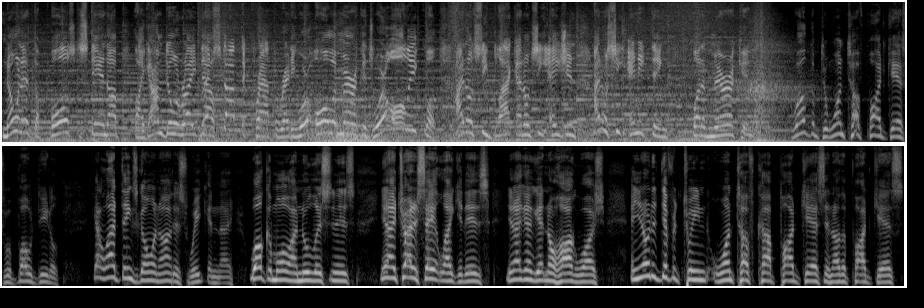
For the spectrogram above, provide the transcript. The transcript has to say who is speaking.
Speaker 1: No one has the balls to stand up like I'm doing right now. Stop the crap already. We're all Americans. We're all equal. I don't see black. I don't see Asian. I don't see anything but American. Welcome to One Tough Podcast with Bo Dietl. Got a lot of things going on this week, and I welcome all our new listeners. You know, I try to say it like it is. You're not going to get no hogwash. And you know the difference between One Tough Cop podcast and other podcasts?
